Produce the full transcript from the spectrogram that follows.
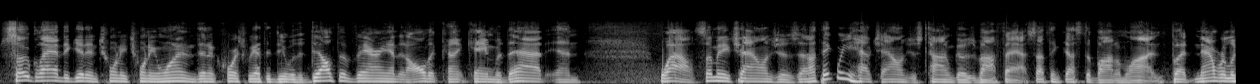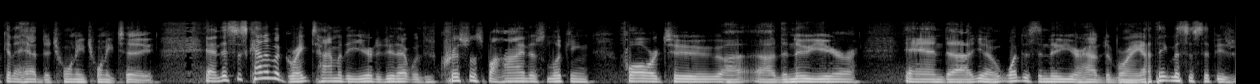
so glad to get in 2021. And then, of course, we had to deal with the Delta variant and all that came with that. And Wow, so many challenges. And I think when you have challenges, time goes by fast. I think that's the bottom line. But now we're looking ahead to 2022. And this is kind of a great time of the year to do that with Christmas behind us, looking forward to uh, uh, the new year. And, uh, you know, what does the new year have to bring? I think Mississippi's,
